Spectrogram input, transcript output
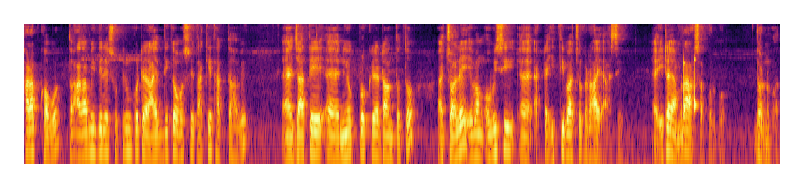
খারাপ খবর। তো আগামী দিনে সুপ্রিম কোর্টের রায়ের দিকে অবশ্যই তাকিয়ে থাকতে হবে যাতে নিয়োগ প্রক্রিয়াটা অন্তত চলে এবং ওবিসি একটা ইতিবাচক রায় আসে। এটাই আমরা আশা করব। ধন্যবাদ।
